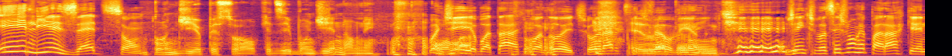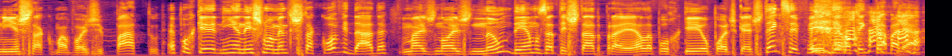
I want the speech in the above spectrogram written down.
Elias Edson. Bom dia, pessoal. Quer dizer, bom dia não, né? Bom dia, boa tarde, boa noite, o horário que você estiver ouvindo. Exatamente. Gente, vocês vão reparar que a Aninha está com uma voz de pato. É porque a Aninha, neste momento, está convidada, mas nós não demos atestado pra ela, porque o podcast tem que ser feito e ela tem que trabalhar.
